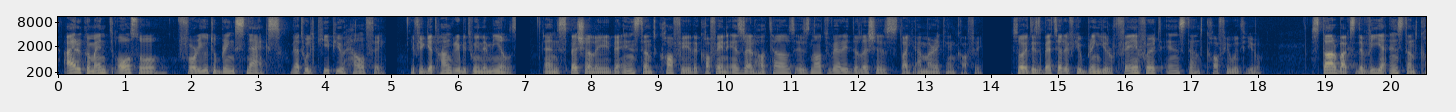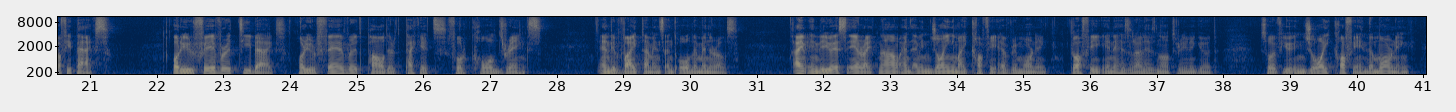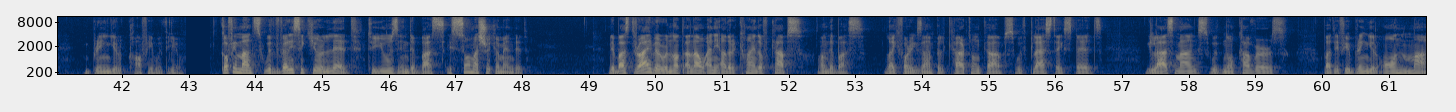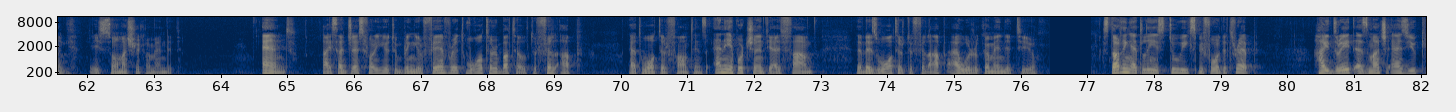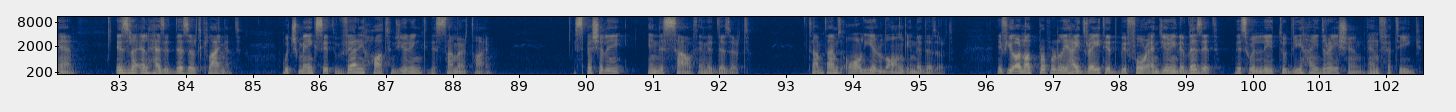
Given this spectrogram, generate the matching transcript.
I recommend also for you to bring snacks that will keep you healthy if you get hungry between the meals. And especially the instant coffee, the coffee in Israel hotels is not very delicious like American coffee. So it is better if you bring your favorite instant coffee with you. Starbucks, the Via instant coffee packs, or your favorite tea bags, or your favorite powdered packets for cold drinks and the vitamins and all the minerals. I'm in the USA right now and I'm enjoying my coffee every morning. Coffee in Israel is not really good. So if you enjoy coffee in the morning, bring your coffee with you. Coffee mugs with very secure lid to use in the bus is so much recommended. The bus driver will not allow any other kind of cups on the bus, like for example carton cups with plastic lids glass mugs with no covers, but if you bring your own mug, is so much recommended. And I suggest for you to bring your favorite water bottle to fill up at water fountains. Any opportunity I found that there's water to fill up, I will recommend it to you. Starting at least two weeks before the trip, hydrate as much as you can. Israel has a desert climate which makes it very hot during the summertime, especially in the south, in the desert. Sometimes all year long in the desert. If you are not properly hydrated before and during the visit, this will lead to dehydration and fatigue.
